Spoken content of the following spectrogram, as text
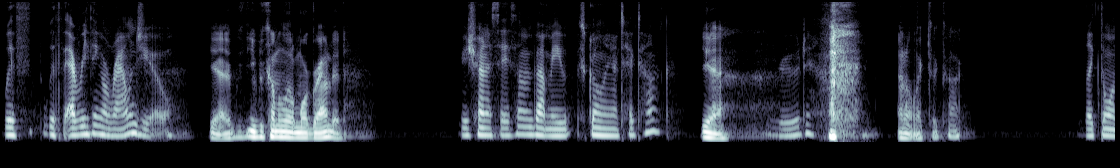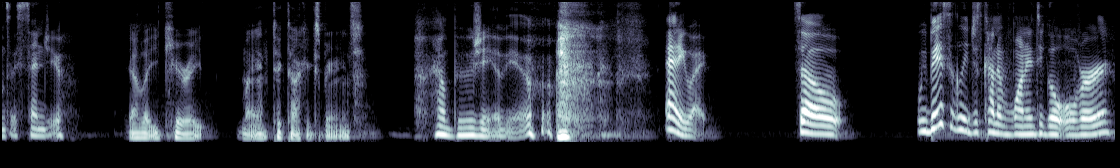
with with everything around you. Yeah, you become a little more grounded. Are you trying to say something about me scrolling on TikTok? Yeah, Rude. I don't like TikTok. like the ones I send you. Yeah, I let you curate my TikTok experience. How bougie of you. anyway, so we basically just kind of wanted to go over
